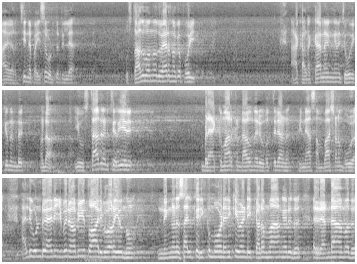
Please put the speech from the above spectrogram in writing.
ആ ഇറച്ചിന്റെ പൈസ കൊടുത്തിട്ടില്ല. ഉസ്താദ് വന്നത് വേറെന്നൊക്കെ പോയി. ആ കടക്കാരനെ ഇങ്ങനെ ചോദിക്കുന്നുണ്ട്. കണ്ടാ? ഈ ഉസ്താദിനൊരു ചെറിയൊരു ബ്ലാക്ക് മാർക്ക് ഉണ്ടാകുന്ന രൂപത്തിലാണ് പിന്നെ ആ സംഭാഷണം പോവുക. അതുകൊണ്ട് അലി ഇബിൻ അബി താലിബ് പറയുന്നു നിങ്ങൾ സൽക്കരിക്കുമ്പോൾ എനിക്ക് വേണ്ടി കടം വാങ്ങരുത്. രണ്ടാമത്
